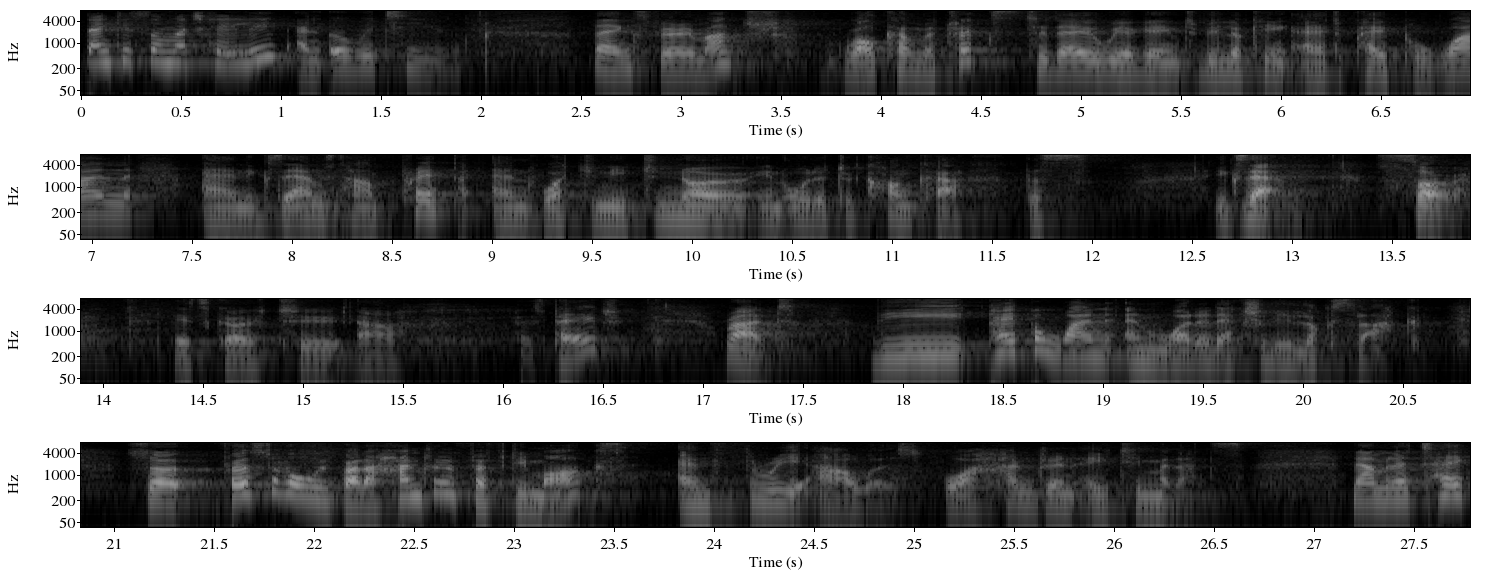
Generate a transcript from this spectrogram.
Thank you so much, Haley, and over to you. Thanks very much. Welcome, Matrix. Today we are going to be looking at paper one and exams time prep and what you need to know in order to conquer this exam. So let's go to our first page. Right, the paper one and what it actually looks like. So, first of all, we've got 150 marks and three hours or 180 minutes. Now, I'm going to take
